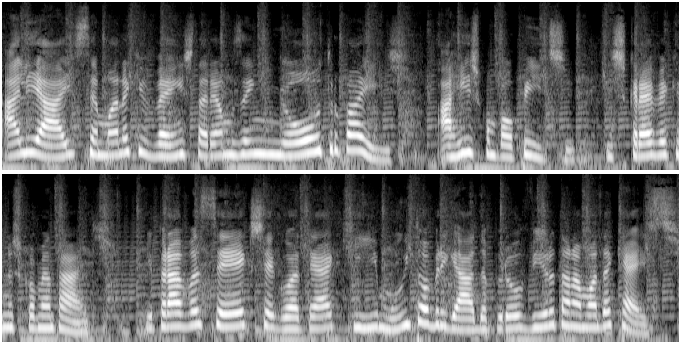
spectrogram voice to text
Aliás, semana que vem estaremos em outro país. Arrisca um palpite? Escreve aqui nos comentários. E para você que chegou até aqui, muito obrigada por ouvir o Tá na Moda Cast.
